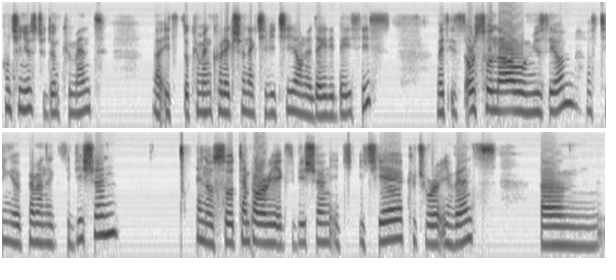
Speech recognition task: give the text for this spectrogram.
continues to document uh, its document collection activity on a daily basis. But it's also now a museum hosting a permanent exhibition and also temporary exhibition each, each year, cultural events. Um,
